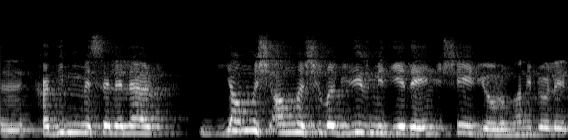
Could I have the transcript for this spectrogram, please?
E, kadim meseleler yanlış anlaşılabilir mi diye de endişe ediyorum. Hani böyle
